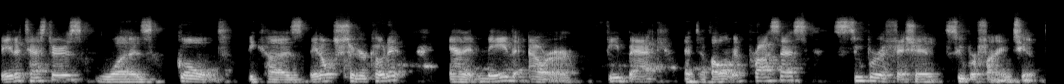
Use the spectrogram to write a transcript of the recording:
beta testers was gold because they don't sugarcoat it. And it made our feedback and development process super efficient super fine tuned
